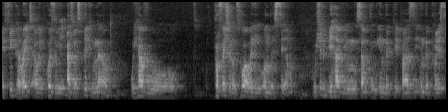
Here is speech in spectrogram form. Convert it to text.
a figure right away because we, as we're speaking now, we have uh, professionals who are working on the same. We should be having something in the papers, in the press,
